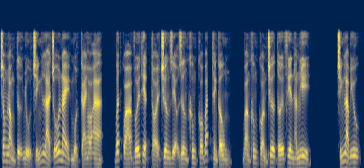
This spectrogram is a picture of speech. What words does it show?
trong lòng tự nhủ chính là chỗ này một cái ho a, bất quá với thiệt thòi trương diệu dương không có bắt thành công, bằng không còn chưa tới phiên hắn nghi. Chính là biêu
